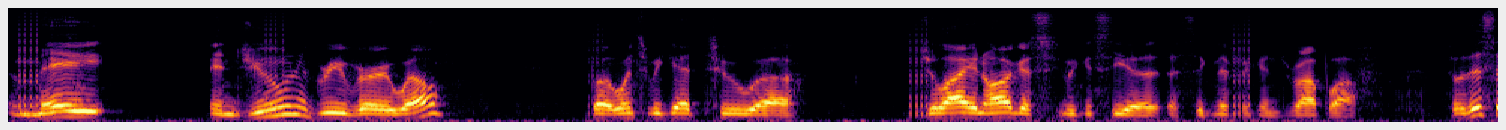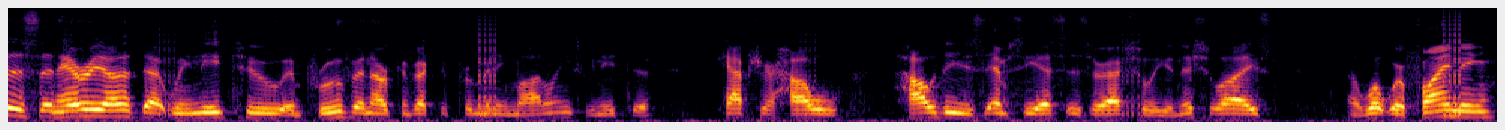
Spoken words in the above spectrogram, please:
May and June agree very well. But once we get to uh, July and August, we can see a, a significant drop-off. So this is an area that we need to improve in our convective permitting modelings. We need to capture how, how these MCSs are actually initialized. Uh, what we're finding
